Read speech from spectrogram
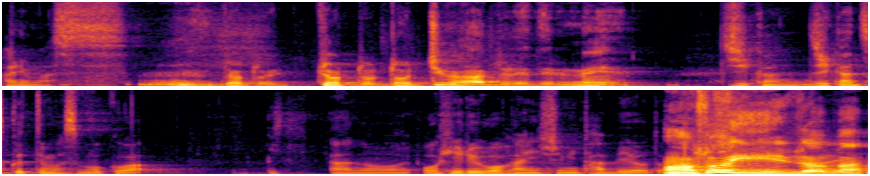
あります、うん、ちょっとちょっとどっちがずれてるね。時間時間作ってます僕はあのお昼ご飯一緒に食べようとか。あそういい、はい、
